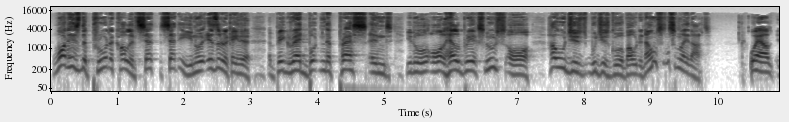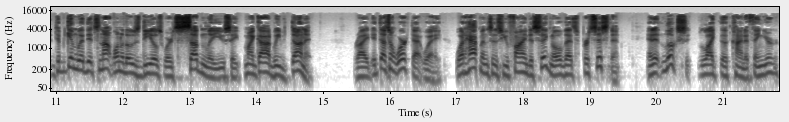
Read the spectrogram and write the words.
What is the protocol at SETI? You know, is there a kind of a big red button to press and, you know, all hell breaks loose? Or how would you, would you go about announcing something like that? Well, to begin with, it's not one of those deals where suddenly you say, my God, we've done it, right? It doesn't work that way. What happens is you find a signal that's persistent and it looks like the kind of thing you're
